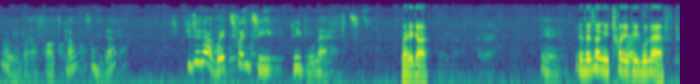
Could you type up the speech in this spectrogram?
No, we ain't got that far to go. It's only there. You don't know we're 20 people left. Where'd it go? Yeah. Yeah, there's only 20 True. people left.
